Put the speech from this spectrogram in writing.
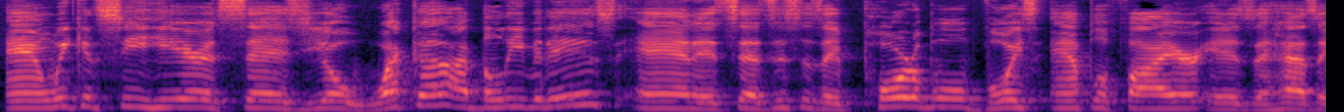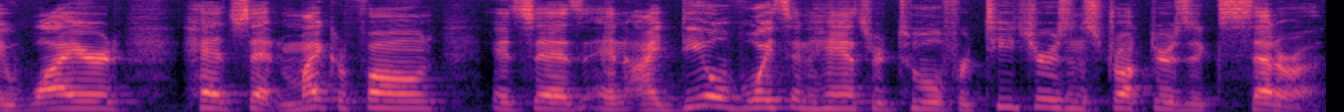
And we can see here it says Yoceweca, I believe it is. And it says this is a portable voice amplifier. It, is, it has a wired headset microphone. It says an ideal voice enhancer tool for teachers, instructors, etc.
